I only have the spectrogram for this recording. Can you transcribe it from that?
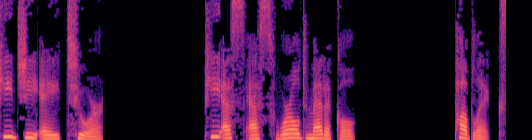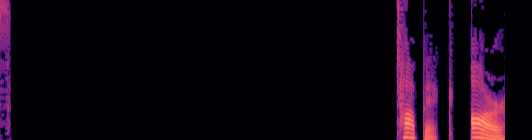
PGA Tour. PSS World Medical. Publix. Topic. R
